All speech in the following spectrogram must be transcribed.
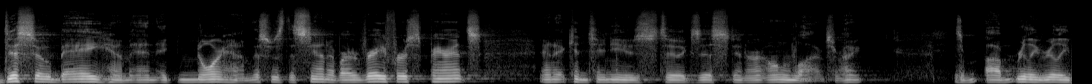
disobey Him and ignore Him. This was the sin of our very first parents and it continues to exist in our own lives, right? There's a really, really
